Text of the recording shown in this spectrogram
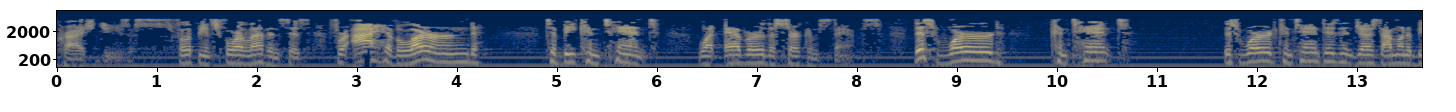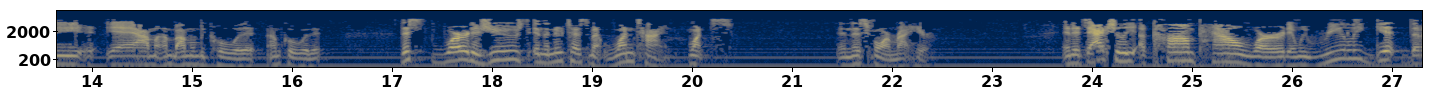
Christ Jesus. Philippians 4:11 says, "For I have learned to be content whatever the circumstance." This word content this word content isn't just I'm going to be yeah, I'm I'm, I'm going to be cool with it. I'm cool with it. This word is used in the New Testament one time, once in this form right here. And it's actually a compound word, and we really get the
